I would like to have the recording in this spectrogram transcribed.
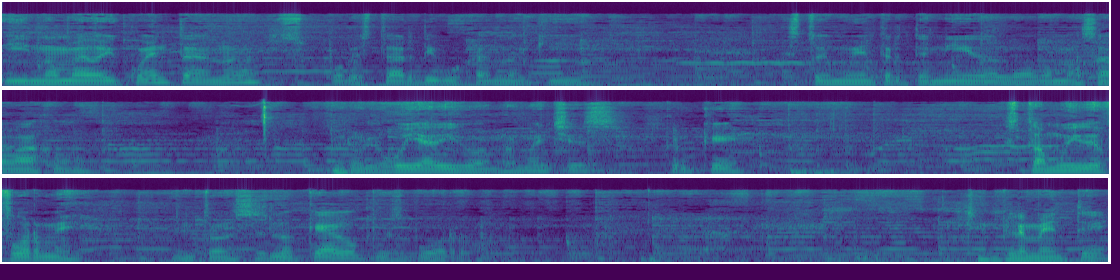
y no me doy cuenta, ¿no? Por estar dibujando aquí. Estoy muy entretenido, lo hago más abajo. Pero luego ya digo, no manches, creo que está muy deforme. Entonces lo que hago, pues borro. Simplemente,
